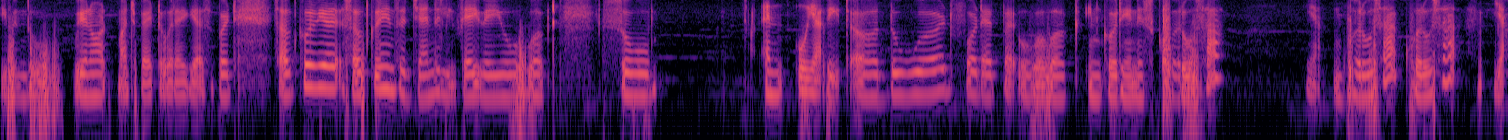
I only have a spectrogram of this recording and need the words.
even though we're not much better I guess but South Korea South Koreans are generally very very overworked so and oh yeah, wait. Uh, the word for death by overwork in Korean is kwarosa. Yeah, kwarosa, kwarosa. Yeah,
